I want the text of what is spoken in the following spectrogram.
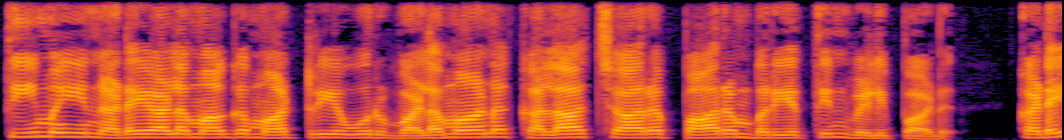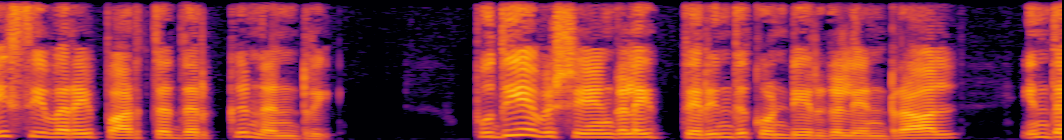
தீமையின் அடையாளமாக மாற்றிய ஒரு வளமான கலாச்சார பாரம்பரியத்தின் வெளிப்பாடு. கடைசி வரை பார்த்ததற்கு நன்றி. புதிய விஷயங்களை தெரிந்து கொண்டீர்கள் என்றால் இந்த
